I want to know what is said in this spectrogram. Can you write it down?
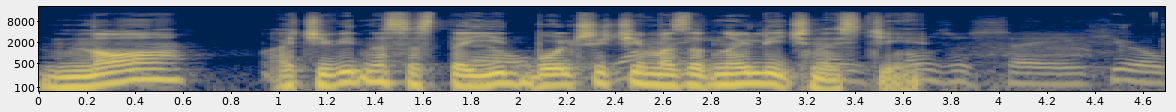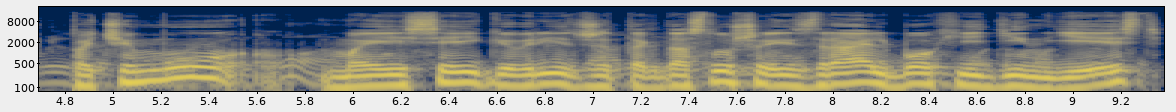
но, очевидно, состоит больше, чем из одной личности. Почему Моисей говорит же тогда, слушай, Израиль, Бог един есть,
